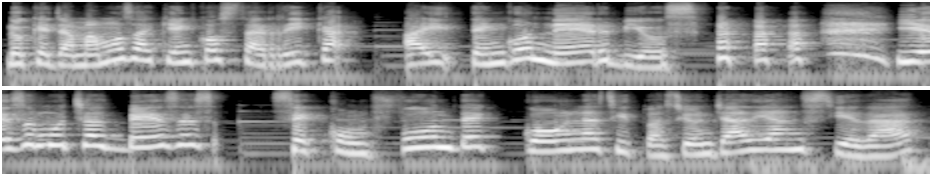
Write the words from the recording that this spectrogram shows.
lo que llamamos aquí en Costa Rica tengo nervios. y eso muchas veces se confunde con la situación ya de ansiedad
